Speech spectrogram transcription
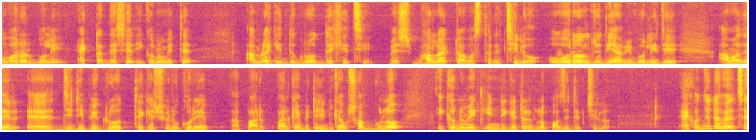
ওভারঅল বলি, একটা দেশের ইকোনমিতে আমরা কিন্তু গ্রোথ দেখেছি। বেশ ভালো একটা অবস্থানে ছিল। ওভারঅল যদি আমি বলি যে আমাদের জিডিপি গ্রোথ থেকে শুরু করে পার পার ক্যাপিটাল ইনকাম সবগুলো ইকোনমিক ইন্ডিকেটরগুলো পজিটিভ ছিল। এখন যেটা হয়েছে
